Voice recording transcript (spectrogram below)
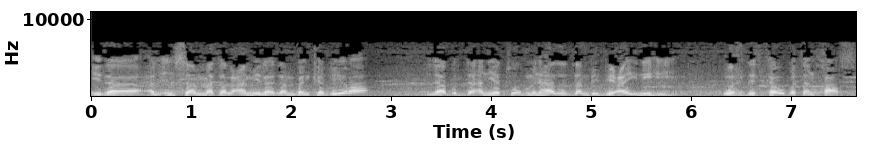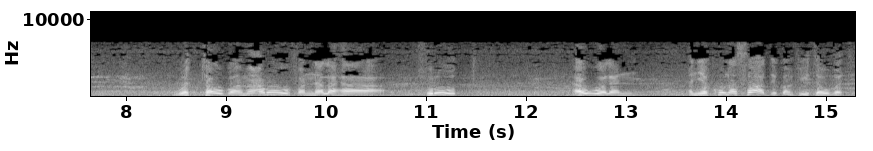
إذا الإنسان مثل عمل ذنبا كبيرا لا بد أن يتوب من هذا الذنب بعينه. يحدث توبة خاصة. والتوبة معروف أن لها شروط. أولا أن يكون صادقا في توبته.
